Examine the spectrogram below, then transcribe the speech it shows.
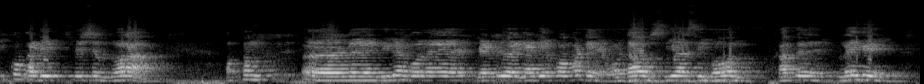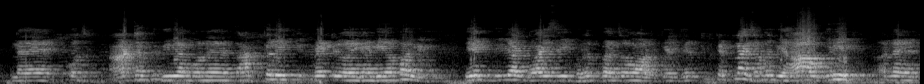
ઇકો ગાડી સ્પેશિયલ દ્વારા અપંગ દિવ્યાંગોને બેટરીવાળી ગાડી આપવા માટે વઢાવ સીઆરસી ભવન ખાતે લઈ ગઈ એટલે આઠ દિવ્યાંગોને તાત્કાલિક બેટરીવાળી ગાડી અપાવી. એક દિવ્યાંગ ભાઈ શ્રી ભરતભાઈ ચૌહાણ કે કેટલાય સમયથી હાવ ગરીબ અને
